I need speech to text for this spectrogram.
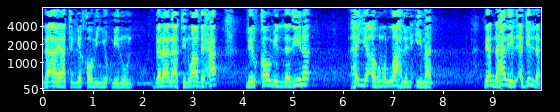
لآيات لقوم يؤمنون. دلالات واضحة للقوم الذين هيأهم الله للإيمان. لأن هذه الأدلة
